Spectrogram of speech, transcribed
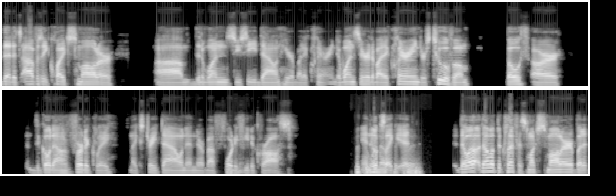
that it's obviously quite smaller um, the ones you see down here by the clearing. The ones here by the clearing, there's two of them. Both are to go down vertically, like straight down, and they're about 40 Okay. feet across. But and it looks like it- cliff- The one down up the cliff is much smaller, but it,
